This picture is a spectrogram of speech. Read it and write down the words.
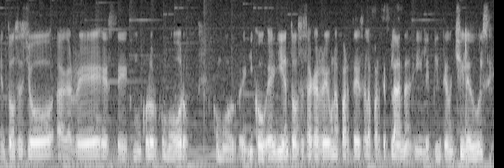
Entonces yo agarré este como un color como oro como y, y entonces agarré una parte de esa la parte plana y le pinté un chile dulce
